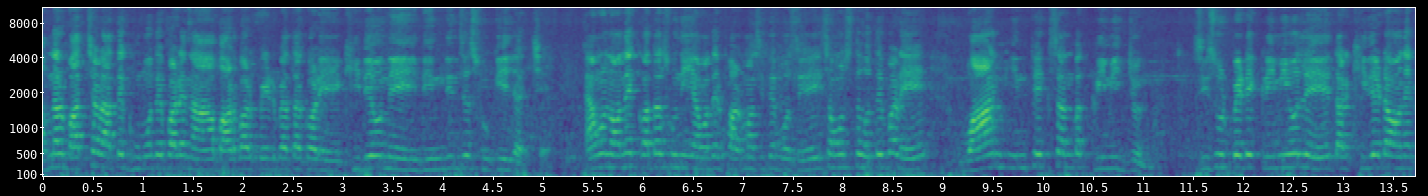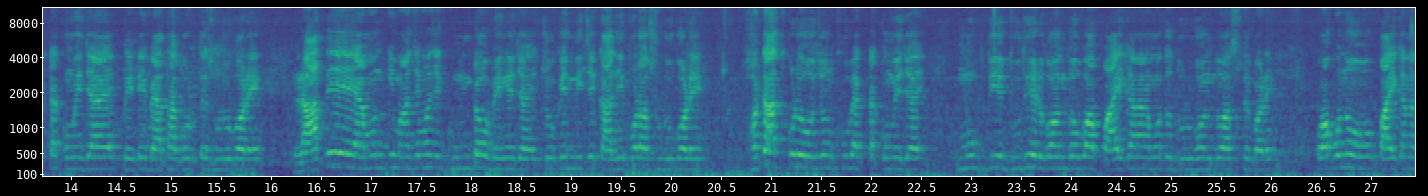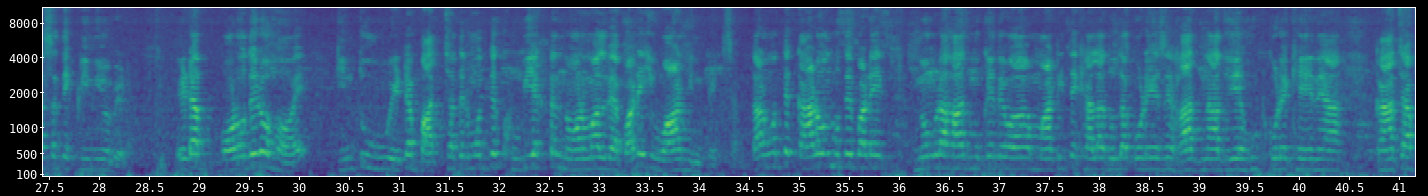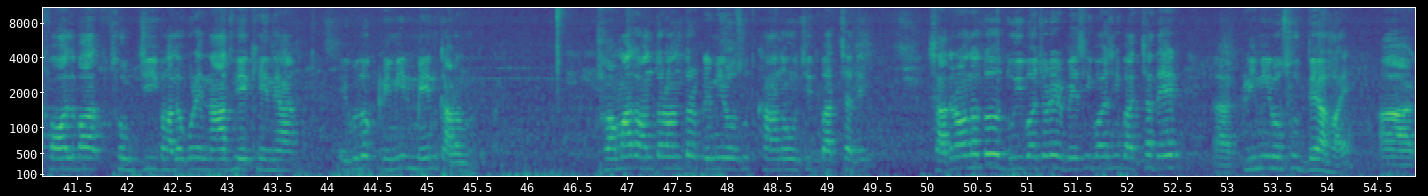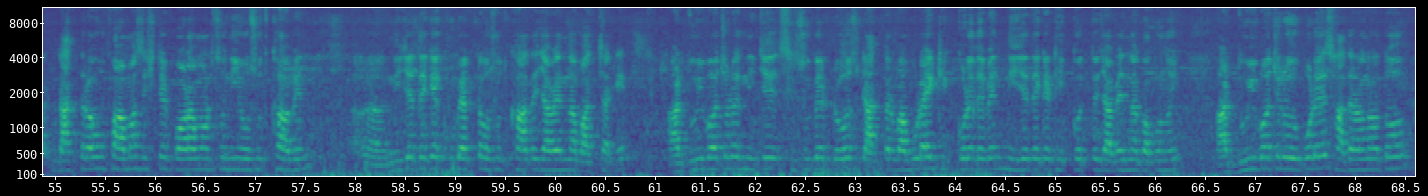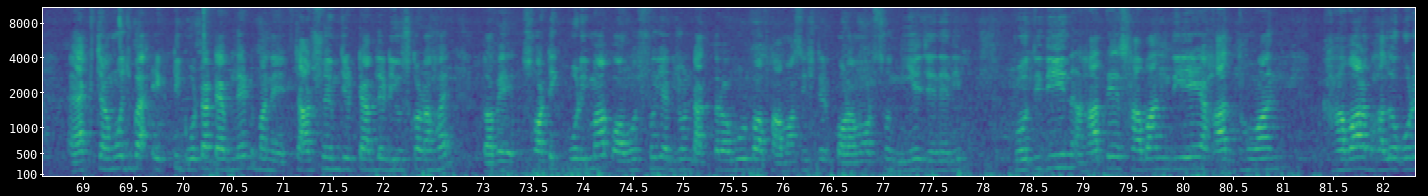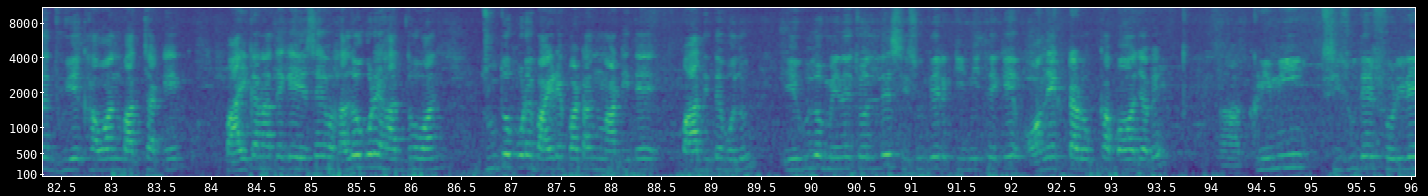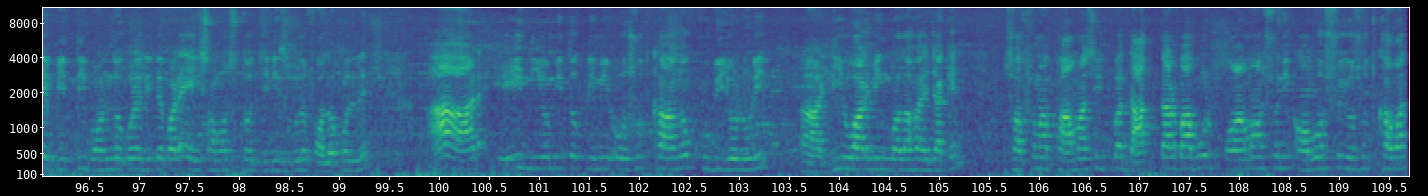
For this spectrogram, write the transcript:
আপনার বাচ্চা রাতে ঘুমোতে পারে না, বারবার পেট ব্যথা করে, খিদেও নেই, দিন দিন সে শুকিয়ে যাচ্ছে। এমন অনেক কথা শুনি আমাদের ফার্মাসিতে বসে, এই সমস্ত হতে পারে ওয়ার্ম ইনফেকশন বা কৃমির জন্য। শিশুর পেটে কৃমি হলে তার খিদেটা অনেকটা কমে যায়, পেটে ব্যথা করতে শুরু করে। রাতে এমনকি মাঝে মাঝে ঘুমটাও ভেঙে যায়, চোখের নিচে কালি পড়া শুরু করে। হঠাৎ করে ওজন খুব একটা কমে যায়, মুখ দিয়ে দুধের গন্ধ বা পায়খানার মতো দুর্গন্ধ আসতে পারে। কখনো পায়খানার সাথে কৃমিও বেরোয়। এটা বড়দেরও হয়, কিন্তু এটা বাচ্চাদের মধ্যে খুবই একটা নর্মাল ব্যাপার, এই ওয়ার্ম ইনফেকশন তার মধ্যে কারণ হতে পারে নোংরা হাত মুখে দেওয়া, মাটিতে খেলাধুলা করে এসে হাত না ধুয়ে হুট করে খেয়ে নেওয়া কাঁচা ফল বা সবজি ভালো করে না ধুয়ে খেয়ে নেওয়া এগুলো কৃমির মেন কারণ হতে পারে। ছ মাস অন্তর অন্তর কৃমির ওষুধ খাওয়ানো উচিত বাচ্চাদের। সাধারণত দুই বছরের বেশি বয়সী বাচ্চাদের কৃমির ওষুধ দেওয়া হয়, আর ডাক্তারবাবু ফার্মাসিস্টের পরামর্শ নিয়ে ওষুধ খাওয়াবেন। নিজে থেকে খুব একটা ওষুধ খাওয়াতে যাবেন না বাচ্চাকে। আর দুই বছরের নিচে শিশুদের ডোজ ডাক্তারবাবুরাই ঠিক করে দেবেন, নিজে থেকে ঠিক করতে যাবেন না কখনোই। আর দুই বছরের উপরে সাধারণত এক চামচ বা একটি গোটা ট্যাবলেট মানে চারশো এমজির ট্যাবলেট ইউজ করা হয়। তবে সঠিক পরিমাপ অবশ্যই একজন ডাক্তারবাবুর বা ফার্মাসিস্টের পরামর্শ নিয়ে জেনে নিন। প্রতিদিন হাতে সাবান দিয়ে হাত ধোয়ান, খাবার ভালো করে ধুয়ে খাওয়ান বাচ্চাকে। পায়খানা থেকে এসে ভালো করে হাত ধোয়ান। জুতো পরে বাইরে পাঠান মাটিতে, পা দিতে বলুন। এগুলো মেনে চললে শিশুদের কৃমি থেকে অনেকটা রক্ষা পাওয়া যাবে। কৃমি শিশুদের শরীরে বৃদ্ধি বন্ধ করে দিতে পারে এই সমস্ত জিনিসগুলো ফলো করলে। আর এই নিয়মিত কৃমির ওষুধ খাওয়ানো খুবই জরুরি ডিওয়ার্মিং বলা হয় যাকে। সবসময় ফার্মাসিস্ট বা ডাক্তারবাবুর পরামর্শ নিয়ে অবশ্যই ওষুধ খাওয়ান।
